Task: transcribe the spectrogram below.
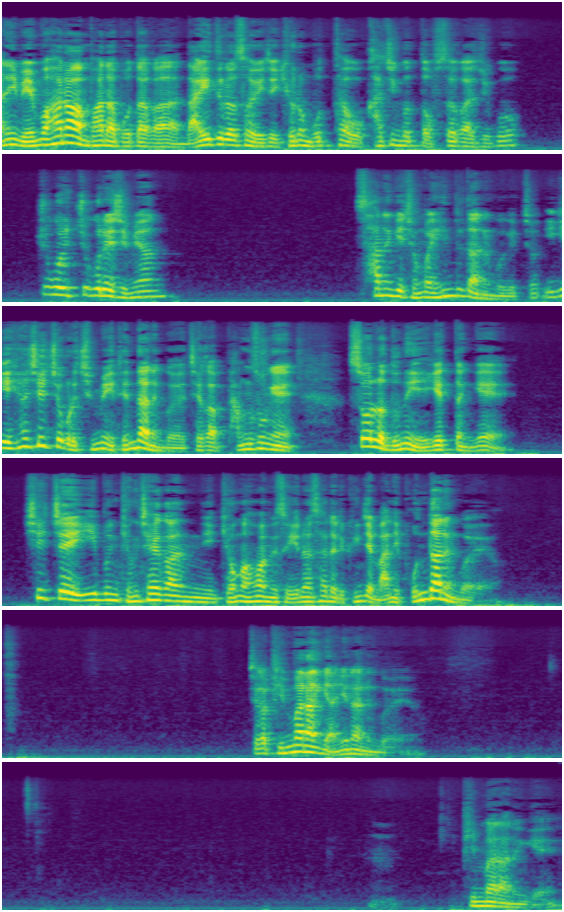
아니 외모 하나만 바라보다가 나이 들어서 이제 결혼 못하고 가진 것도 없어가지고 쭈글쭈글해지면 사는 게 정말 힘들다는 거겠죠. 이게 현실적으로 증명이 된다는 거예요. 제가 방송에 솔로 눈에 얘기했던 게 실제 이분 경찰관이 경험하면서 이런 사례를 굉장히 많이 본다는 거예요. 제가 빈말한 게 아니라는 거예요. 빈말하는 게.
